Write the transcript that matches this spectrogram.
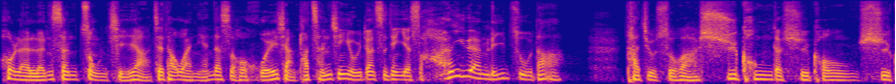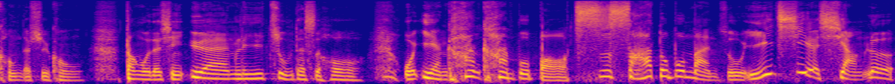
后来人生总结呀，在他晚年的时候回想，他曾经有一段时间也是很远离主的。他就说啊，虚空的虚空，虚空的虚空。当我的心远离主的时候，我眼看看不饱，吃啥都不满足，一切享乐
